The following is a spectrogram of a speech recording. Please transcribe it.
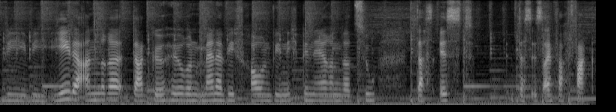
wie, wie jeder andere. Da gehören Männer wie Frauen wie Nicht-Binären dazu. Das ist, das ist einfach Fakt.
